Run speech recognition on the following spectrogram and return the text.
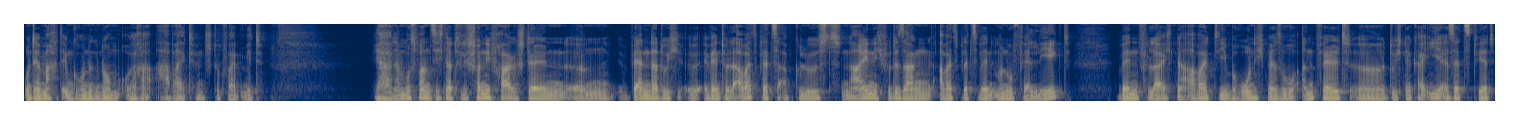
und der macht im Grunde genommen eure Arbeit ein Stück weit mit. Ja, da muss man sich natürlich schon die Frage stellen, ähm, werden dadurch äh, eventuell Arbeitsplätze abgelöst? Nein, ich würde sagen, Arbeitsplätze werden immer nur verlegt. Wenn vielleicht eine Arbeit, die im Büro nicht mehr so anfällt, äh, durch eine KI ersetzt wird,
